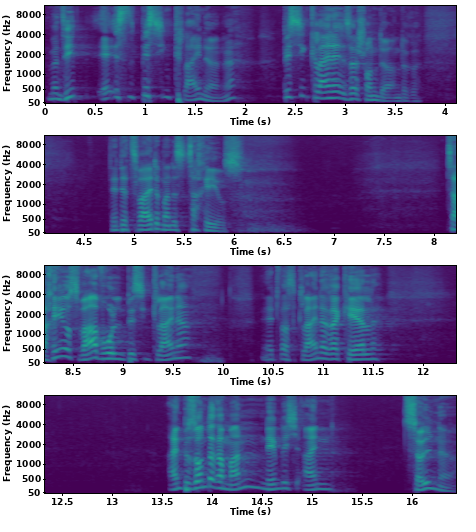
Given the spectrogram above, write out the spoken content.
man sieht, er ist ein bisschen kleiner. Ne? Ein bisschen kleiner ist er schon, der andere. Denn der zweite Mann ist Zachäus. Zachäus war wohl ein bisschen kleiner, ein etwas kleinerer Kerl. Ein besonderer Mann, nämlich ein Zöllner,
